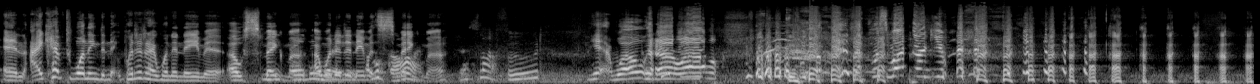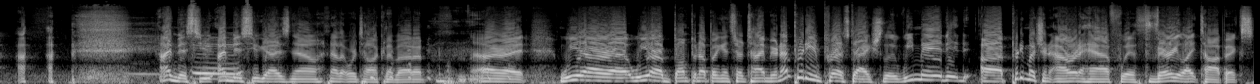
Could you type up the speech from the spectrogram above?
And I kept wanting to. Na- what did I want to name it? Oh, Smegma. I wanted to name it Oh, God. Smegma. That's not food. Yeah. Well, Oh, well, that was my argument. I miss you. I miss you guys now. Now that we're talking about it. All right, we are uh, we are bumping up against our time here, and I'm pretty impressed. Actually, we made it uh, pretty much an hour and a half with very light topics,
